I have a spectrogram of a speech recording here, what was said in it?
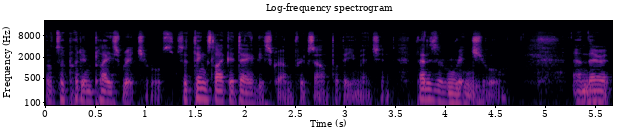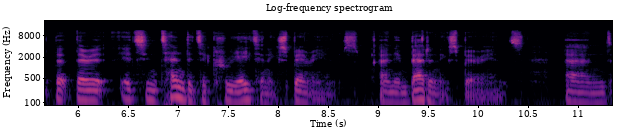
or to put in place rituals. So things like a daily Scrum, for example, that you mentioned, that is a mm-hmm. ritual, and there, that there, it's intended to create an experience and embed an experience. And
